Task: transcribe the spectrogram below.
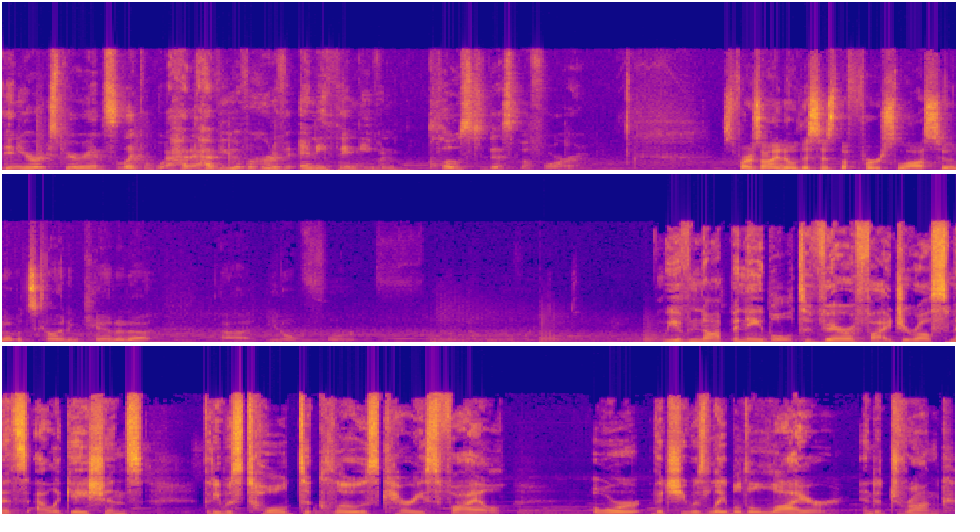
in your experience, like, have you ever heard of anything even close to this before? As far as I know, this is the first lawsuit of its kind in Canada. Uh, you know, for, we have not been able to verify Jarrell Smith's allegations that he was told to close Carrie's file, or that she was labeled a liar and a drunk.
